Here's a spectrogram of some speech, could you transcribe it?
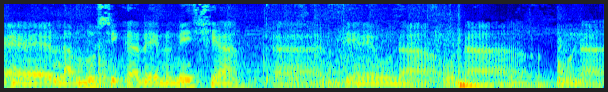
eh, la música de Indonesia ah, tiene una, una, una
